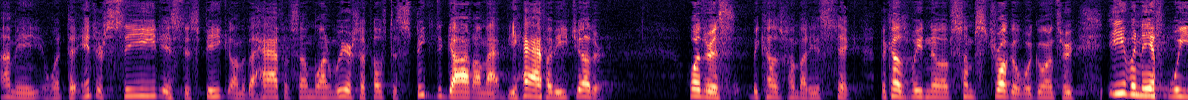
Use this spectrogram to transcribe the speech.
I mean, what to intercede is to speak on the behalf of someone. We are supposed to speak to God on that behalf of each other. Whether it's because somebody is sick, because we know of some struggle we're going through. Even if we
